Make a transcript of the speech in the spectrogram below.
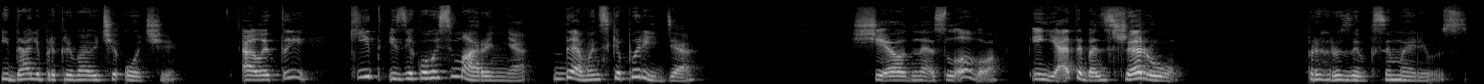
і далі прикриваючи очі. Але ти кіт із якогось марення, демонське поріддя. Ще одне слово, і я тебе зшеру, пригрозив Ксимеріус.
